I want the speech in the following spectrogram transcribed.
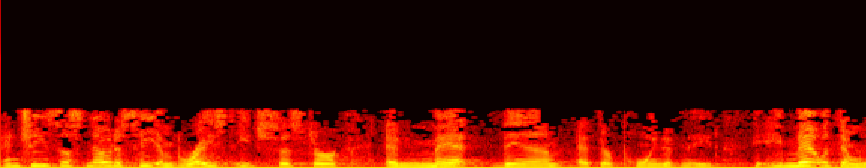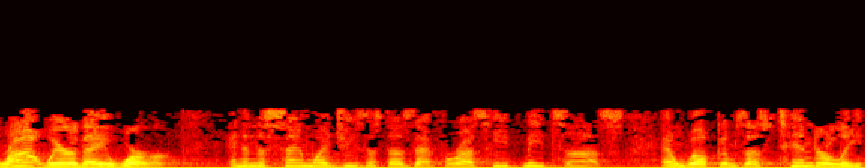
And Jesus, noticed he embraced each sister and met them at their point of need. He met with them right where they were. And in the same way Jesus does that for us, He meets us and welcomes us tenderly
